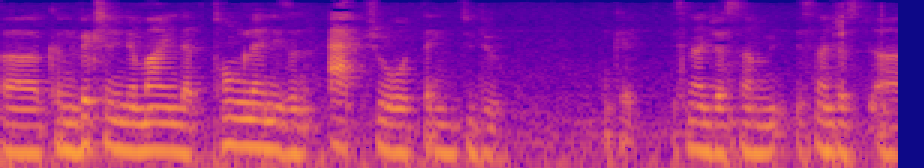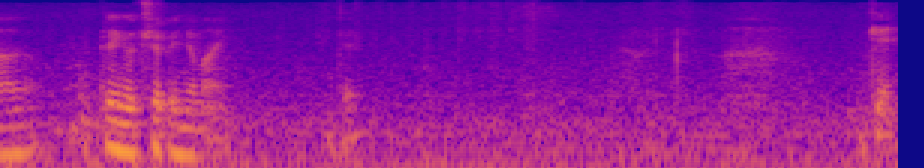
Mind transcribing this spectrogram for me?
uh, conviction in your mind that Tonglen is an actual thing to do. Okay, it's not just some. It's not just uh, playing a trip in your mind. Okay. Okay.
